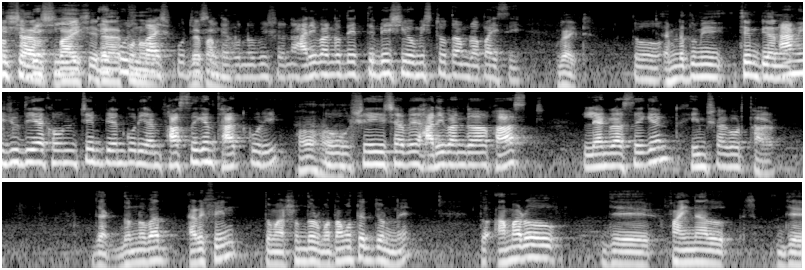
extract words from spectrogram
সবচেয়ে বেশি 22 এটা একুশ কোনো বাইশ পঁচিশ ব্যাপার এটা কোনো বিষয় না। হাড়িভাঙ্গাতে এর থেকে বেশিও মিষ্টতা আমরা পাইছি। রাইট তো এমনি তুমি চ্যাম্পিয়ন আমি যদি এখন চ্যাম্পিয়ন করি আমি ফার্স্ট সেকেন্ড থার্ড করি হ্যাঁ, তো হ্যাঁ, সেই হিসাবে Haribhanga first Langra second Himsagar third যাক ধন্যবাদ আরিফিন তোমার সুন্দর মতামতের জন্য। তো আমারও যে ফাইনাল যে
